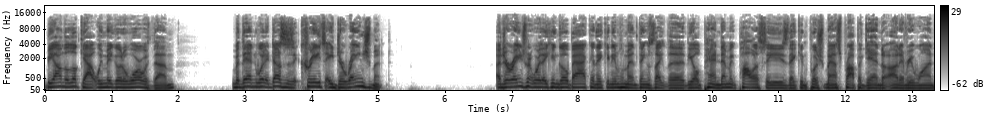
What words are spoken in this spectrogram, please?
be on the lookout. We may go to war with them. But then what it does is it creates a derangement. A derangement where they can go back and they can implement things like the, the old pandemic policies. They can push mass propaganda on everyone.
